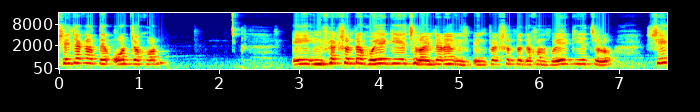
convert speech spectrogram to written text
সেই জায়গাতে ওর যখন এই ইনফেকশনটা হয়ে গিয়েছিল ইন্টারনাল ইনফেকশনটা যখন হয়ে গিয়েছিল, সেই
